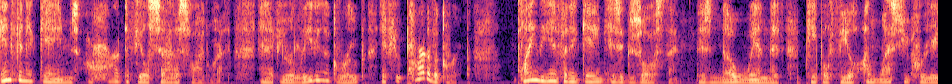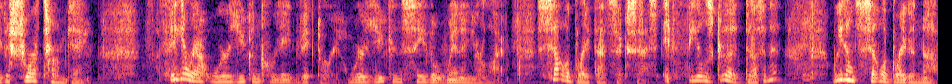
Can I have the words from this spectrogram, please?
Infinite games are hard to feel satisfied with. And if you're leading a group, if you're part of a group, playing the infinite game is exhausting. There's no win that people feel unless you create a short term gain. Figure out where you can create victory, where you can see the win in your life. Celebrate that success. It feels good, doesn't it? We don't celebrate enough.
